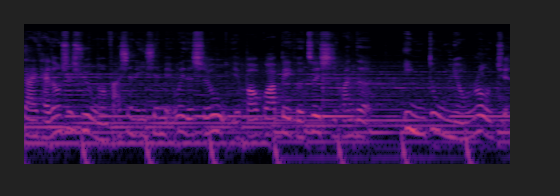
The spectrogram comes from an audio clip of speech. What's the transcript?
在台东市区，我们发现了一些美味的食物，也包括贝壳最喜欢的印度牛肉卷。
